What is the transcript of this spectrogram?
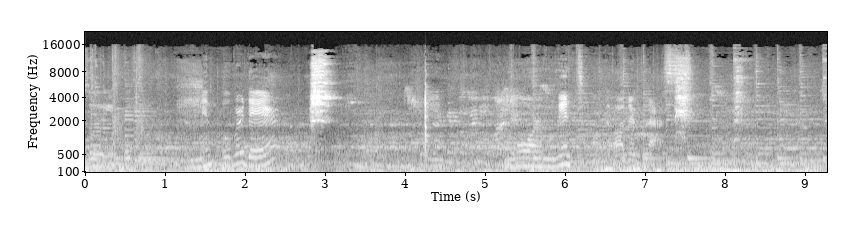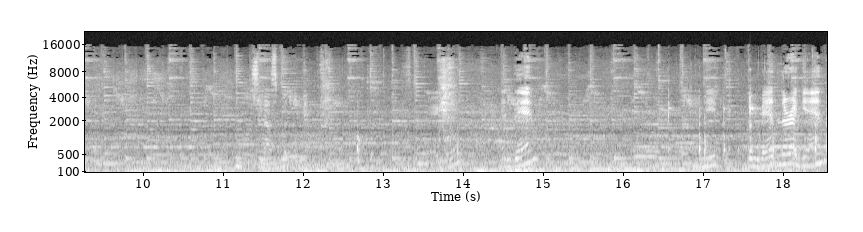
So you put the mint over there. And more mint other glass. Mint. So there you go. And then you need the medler again.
